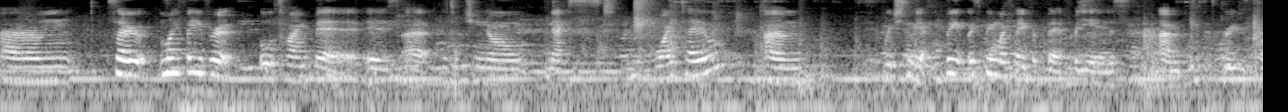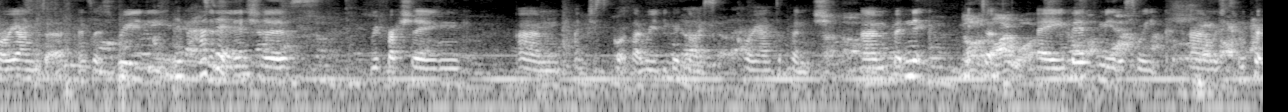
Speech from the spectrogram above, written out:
Um, so, my favourite all time beer is uh, Hitachino Nest White Ale, um, which is yeah, been- it's been my favourite beer for years um, because it's brewed with coriander and so it's really Never had it. delicious, refreshing. Um, and just got that really good, nice coriander punch. Um, but Nick picked up a beer for me this week, um, which is from Pre-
